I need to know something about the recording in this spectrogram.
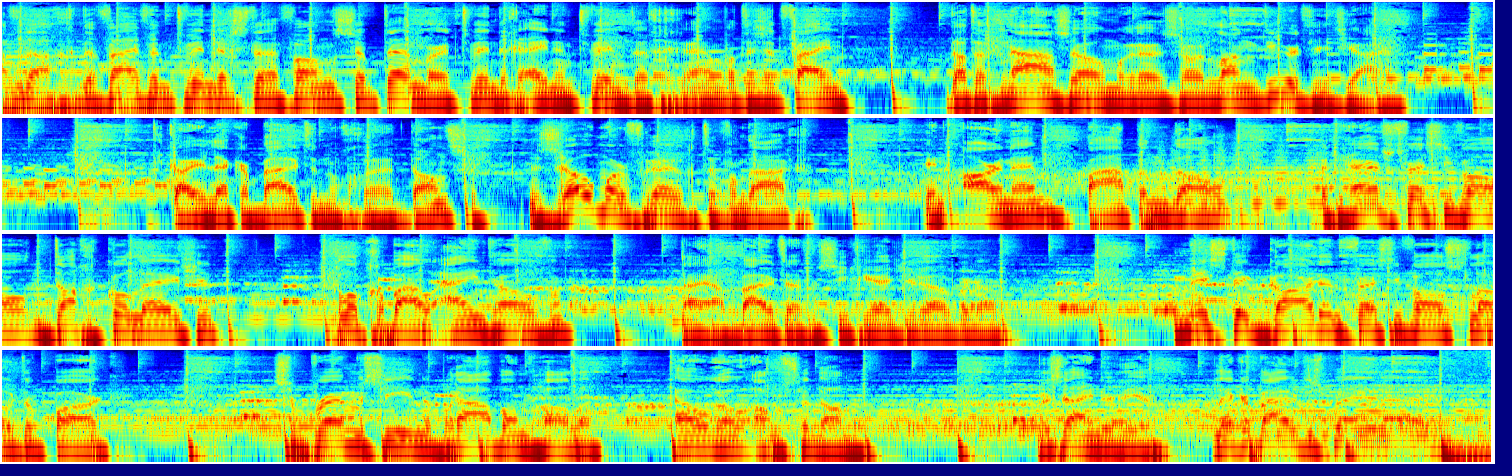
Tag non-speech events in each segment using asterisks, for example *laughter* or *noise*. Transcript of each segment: Vandaag de 25e van september 2021. En wat is het fijn dat het nazomeren zo lang duurt dit jaar. Kan je lekker buiten nog eh, dansen. De zomervreugde vandaag. In Arnhem, Papendal. Het herfstfestival Dagcollege. Klokgebouw Eindhoven. Nou ja, buiten even een sigaretje roken dan. Mystic Garden Festival Sloterpark. Supremacy in de Brabanthallen. Elro Amsterdam. We zijn er weer. Lekker buiten spelen.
